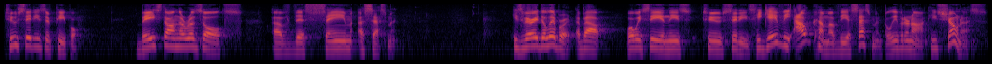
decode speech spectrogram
two cities of people based on the results of this same assessment. He's very deliberate about what we see in these two cities. He gave the outcome of the assessment, believe it or not. He's shown us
